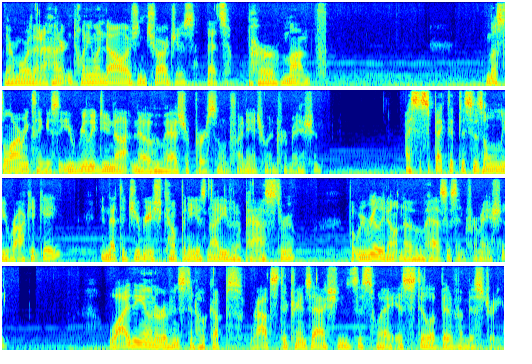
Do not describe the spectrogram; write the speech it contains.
There are more than $121 in charges. That's per month. The most alarming thing is that you really do not know who has your personal and financial information. I suspect that this is only RocketGate and that the gibberish company is not even a pass through, but we really don't know who has this information. Why the owner of Instant Hookups routes their transactions this way is still a bit of a mystery.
